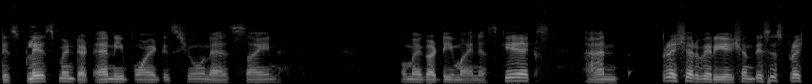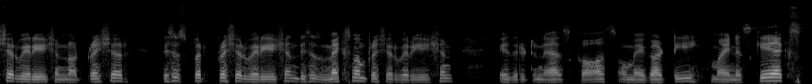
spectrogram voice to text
displacement at any point is shown as sine omega t minus kx and pressure variation. This is pressure variation not pressure. This is pressure variation. This is maximum pressure variation is written as cos omega t minus kx.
